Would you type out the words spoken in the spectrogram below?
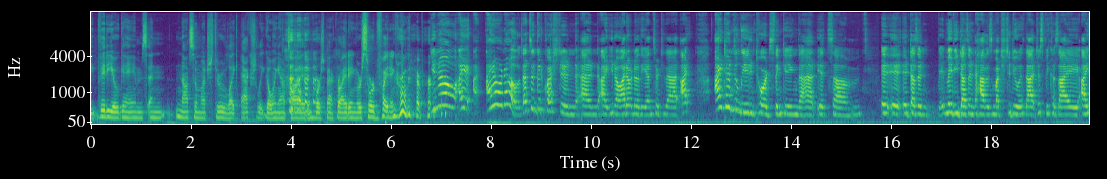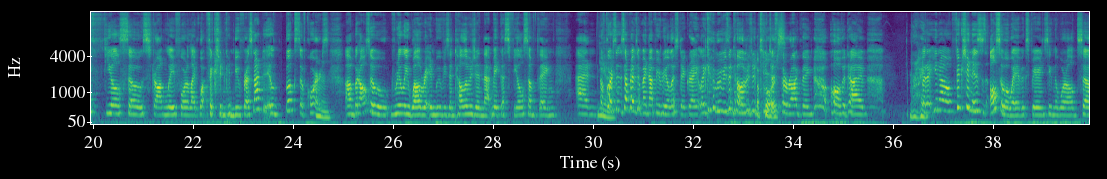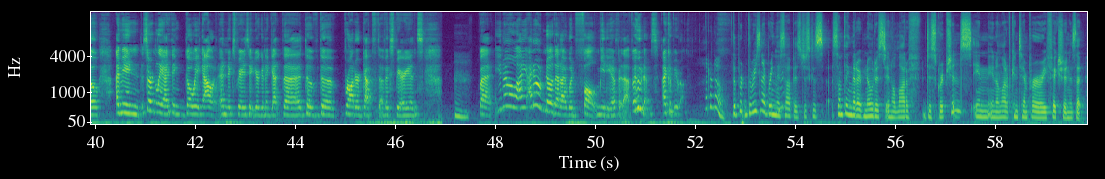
mm-hmm. video games, and not so much through like actually going outside and horseback riding or sword fighting or whatever. You know, I, I I don't know. That's a good question, and I you know I don't know the answer to that. I I tend to lean towards thinking that it's um it, it, it doesn't it maybe doesn't have as much to do with that just because I I feel so strongly for like what fiction can do for us not uh, books of course um, but also really well written movies and television that make us feel something. And of Yeah. course, sometimes it might not be realistic, right? Like movies and television Of teach us the wrong thing all the time. Right. But uh, you know, fiction is also a way of experiencing the world. So, I mean, certainly, I think going out and experience it, you're going to get the the the broader depth of experience. But you know, I, I don't know that I would fault media for that. But who knows? I could be wrong. I don't know. The, the reason I bring this up is just because something that I've noticed in a lot of descriptions in, in a lot of contemporary fiction is that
